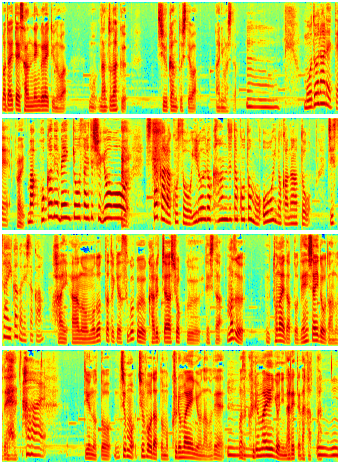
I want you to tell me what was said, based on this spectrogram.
まあ、大体3年ぐらいというのはもうなんとなく習慣としてはありました。うん戻られて、はい。まあ、他で勉強されて修行をしたからこそいろいろ感じたことも多いのかなと実際いかがでしたか？はい、あの戻った時はすごくカルチャーショックでした。まず都内だと電車移動なのではい。っていうのと地方地方だともう車営業なので、うんまず車営業に慣れてなかった、うんうんう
